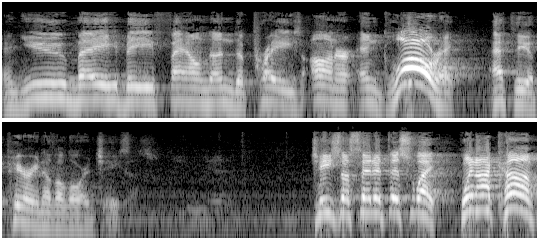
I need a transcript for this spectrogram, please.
and you may be found unto praise, honor, and glory at the appearing of the Lord Jesus. Jesus said it this way When I come,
